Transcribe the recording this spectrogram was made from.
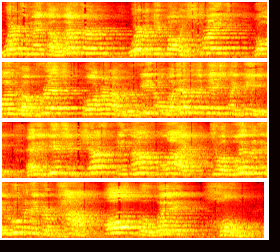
where to make a left turn, where to keep going straight, go under a bridge, go around a ravine, or whatever the case may be. And it gives you just enough light to illuminate, your path all the way home.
